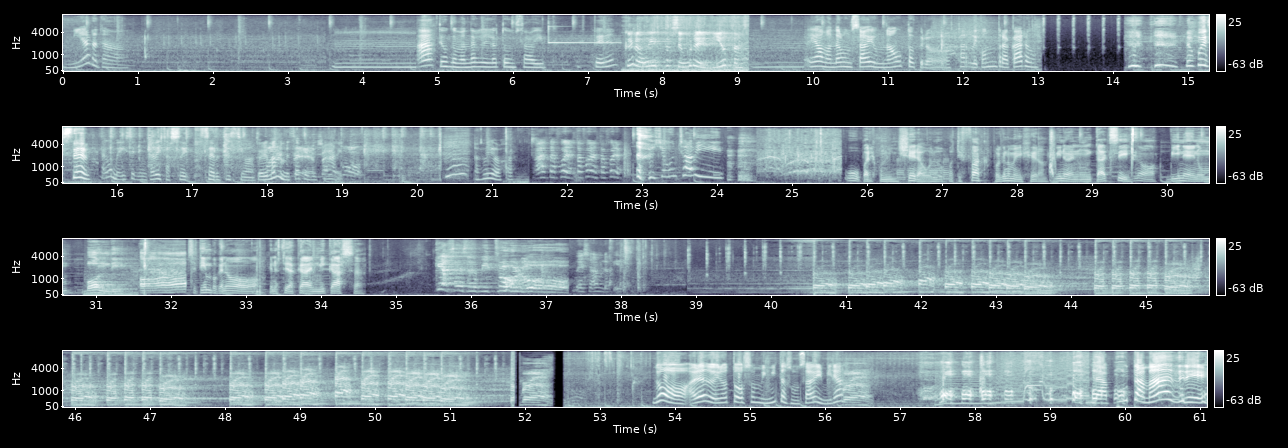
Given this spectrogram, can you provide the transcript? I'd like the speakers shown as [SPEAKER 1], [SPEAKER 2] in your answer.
[SPEAKER 1] Mierda. Mm, ah, tengo que mandarle el auto a un Sabi. Esperen.
[SPEAKER 2] ¿Qué lo voy a estar seguro, idiota?
[SPEAKER 1] Mm, iba a mandar un Sabi un auto, pero está recontra caro. no puede ser. Algo me dice que un Sabi está ce- cerquísima. Pero le mando un mensaje que llamo y... Las voy a bajar. Ah, está afuera, está afuera, está afuera. Llegó un Chavi.
[SPEAKER 3] Uh, parezco un linchera, boludo. What the fuck? ¿Por qué no me dijeron? ¿Vino en un taxi? No, vine en un bondi. Ah, hace tiempo que no, que no estoy acá en mi casa.
[SPEAKER 2] ¿Qué haces en mi trono?
[SPEAKER 1] Voy a llamarme los videos. Hablando de no todos son minitas, un sabi, mira. La puta madre.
